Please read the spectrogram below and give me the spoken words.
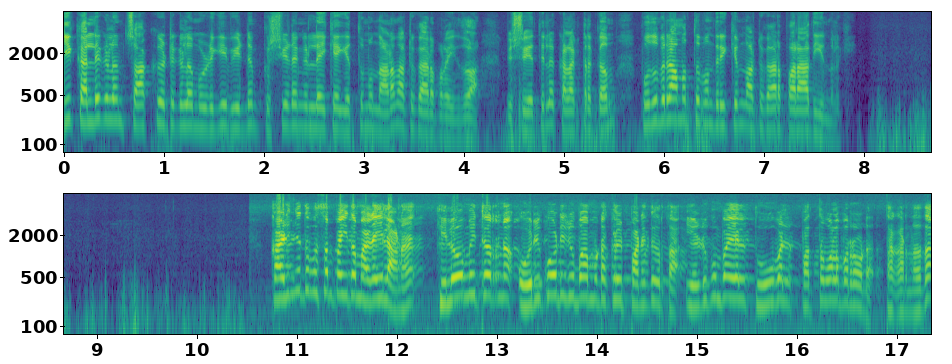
ഈ കല്ലുകളും ചാക്കുകെട്ടുകളും ഒഴുകി വീണ്ടും കൃഷിയിടങ്ങളിലേക്ക് എത്തുമെന്നാണ് നാട്ടുകാർ പറയുന്നത്. വിഷയത്തിൽ കളക്ടർക്കും പൊതുമരാമത്ത് മന്ത്രിക്കും നാട്ടുകാർ പരാതിയും നൽകി. കഴിഞ്ഞ ദിവസം പെയ്ത മഴയിലാണ് കിലോമീറ്ററിന് ഒരു കോടി രൂപ മുടക്കിൽ പണിതീർത്ത എഴുകുമ്പയൽ തൂവൽ പത്തുവളവ് റോഡ് തകർന്നത്.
